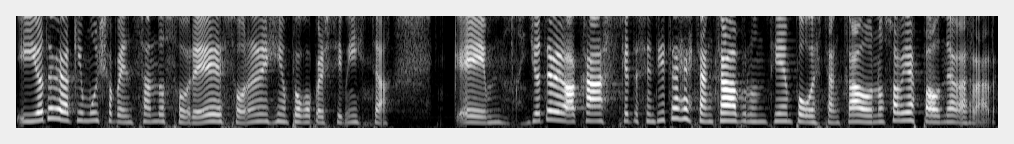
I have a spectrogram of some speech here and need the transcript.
Y yo te veo aquí mucho pensando sobre eso, una energía un poco pesimista. Eh, yo te veo acá que te sentiste estancada por un tiempo o estancado, no sabías para dónde agarrar.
